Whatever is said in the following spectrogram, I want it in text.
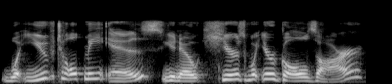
What you've told me is, you know, here's what your goals are.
